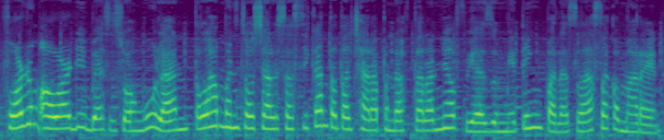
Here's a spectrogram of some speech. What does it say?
Forum Awardee Beasiswa Unggulan telah mensosialisasikan tata cara pendaftarannya via Zoom Meeting pada Selasa kemarin.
